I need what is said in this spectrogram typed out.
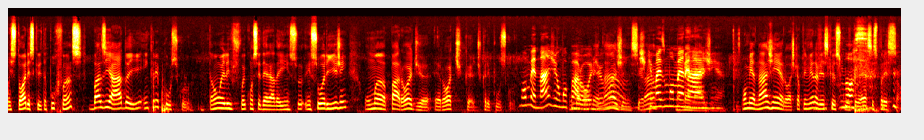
uma história escrita por fãs, baseado aí em Crepúsculo. Então ele foi considerado aí em, su, em sua origem uma paródia erótica de Crepúsculo. Uma homenagem ou uma paródia? Uma homenagem, uma... será? Acho que mais uma homenagem. Homenagem, é. Homenagem erótica, é a primeira vez que eu escuto Nossa. essa expressão.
